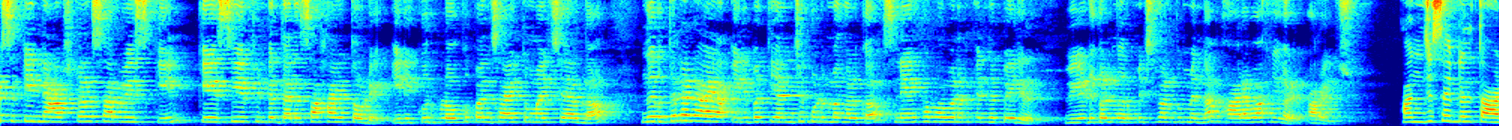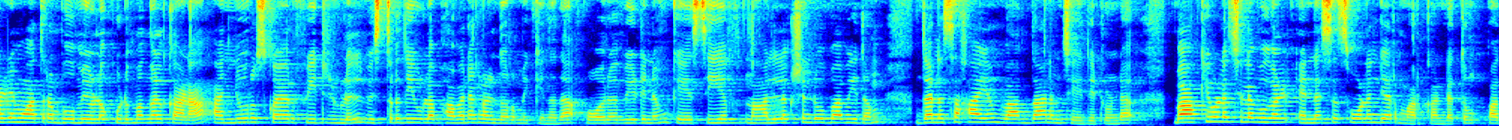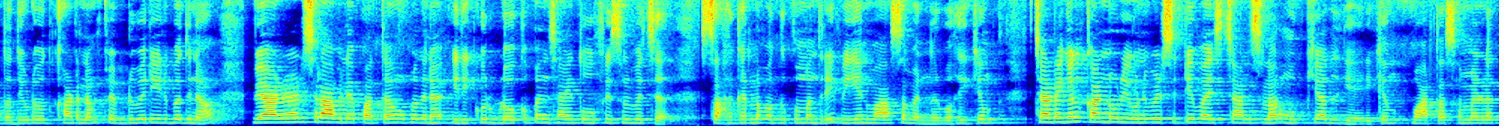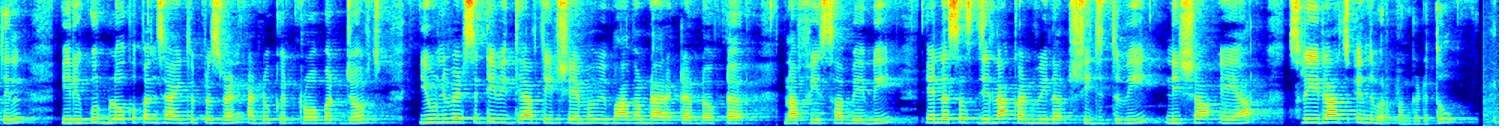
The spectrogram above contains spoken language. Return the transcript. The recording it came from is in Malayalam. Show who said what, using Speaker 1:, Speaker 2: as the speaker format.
Speaker 1: University national service scheme K C എഫിന്റെ ധനസഹായത്തോടെ ഇരിക്കൂർ ബ്ലോക്ക് പഞ്ചായത്തുമായി ചേർന്ന നിർധനരായ ഇരുപത്തിയഞ്ച് കുടുംബങ്ങൾക്ക് സ്നേഹഭവനം എന്ന പേരിൽ വീടുകൾ നിർമ്മിച്ചു നൽകുമെന്ന് ഭാരവാഹികൾ അറിയിച്ചു. അഞ്ച് സെന്റിൽ താഴെ മാത്രം ഭൂമിയുള്ള കുടുംബങ്ങൾക്കാണ് അഞ്ഞൂറ് സ്ക്വയർ ഫീറ്റിനുള്ളിൽ വിസ്തൃതിയുള്ള ഭവനങ്ങൾ നിർമ്മിക്കുന്നത്. ഓരോ വീടിനും കെ സി എഫ് നാല് ലക്ഷം രൂപ വീതം ധനസഹായം വാഗ്ദാനം ചെയ്തിട്ടുണ്ട്. ബാക്കിയുള്ള ചിലവുകൾ എൻ എസ് എസ് വോളണ്ടിയർമാർ കണ്ടെത്തും. പദ്ധതിയുടെ ഉദ്ഘാടനം ഫെബ്രുവരി ഇരുപതിന് വ്യാഴാഴ്ച രാവിലെ പത്ത് മുപ്പതിന് ഇരിക്കൂർ ബ്ലോക്ക് പഞ്ചായത്ത് ഓഫീസിൽ വെച്ച് സഹകരണ വകുപ്പ് മന്ത്രി വി എൻ വാസവൻ നിർവഹിക്കും. ചടങ്ങിൽ കണ്ണൂർ യൂണിവേഴ്സിറ്റി വൈസ് ചാൻസലർ മുഖ്യാതിഥിയായിരിക്കും. വാർത്താ സമ്മേളനത്തിൽ Irikkur block panchayat president advocate Robert George university വിദ്യാർത്ഥി ക്ഷേമ വിഭാഗം director doctor Nafeesa Baby N S S ജില്ലാ convener Shijith V Nisha A R Sreeraj എന്നിവർ പങ്കെടുത്തു.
